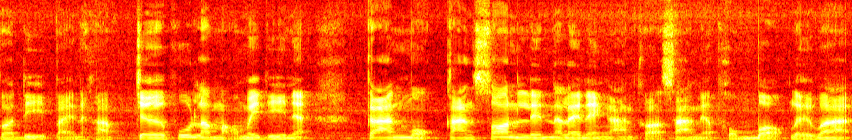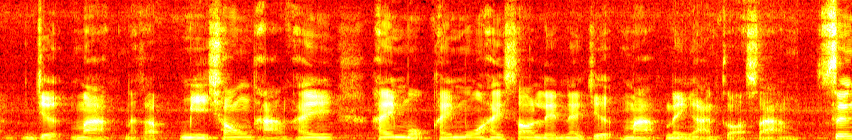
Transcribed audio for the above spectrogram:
ก็ดีไปนะครับ เจอผู้รับเหมาไม่ดีเนี่ยการหมกการซ่อนเลนอะไรในงานก่อสร้างเนี่ยผมบอกเลยว่าเยอะมากนะครับ มีช่องทางให้ให้หมกให้มั่วให้ซ่อนเลนเนี่ยเยอะมากในงานก่อสร้าง ซึ่ง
